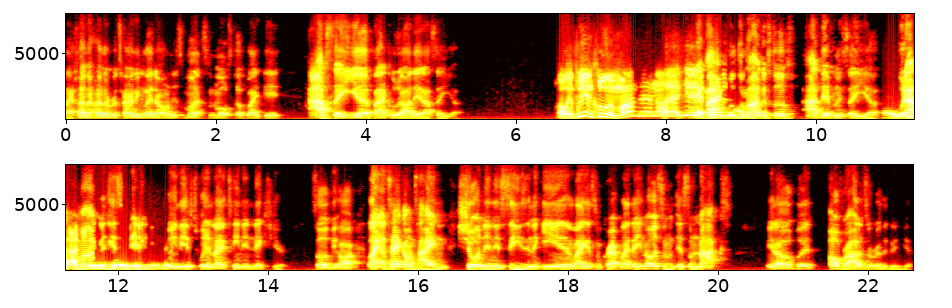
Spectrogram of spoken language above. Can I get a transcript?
like Hunter x Hunter returning later on this month and more stuff like that. I'll say yeah. If I include all that, I'll say yeah. oh, if we include manga and all that, yeah. if I 'cause we- include the manga stuff, I definitely say yeah. we Without the manga, it's this spinning year. between this 2019 and next year. So it'd be hard. Like Attack on Titan shortening this season again. Like it's some crap like that. You know, it's some it's some knocks. You know, but overall, it's a really good year.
